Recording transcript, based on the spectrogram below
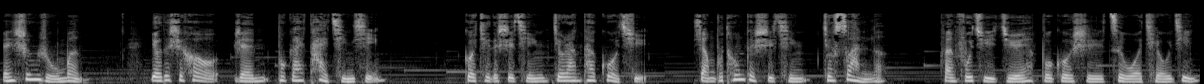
人生如梦，有的时候人不该太清醒。过去的事情就让它过去，想不通的事情就算了。”反复咀嚼不过是自我囚禁，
